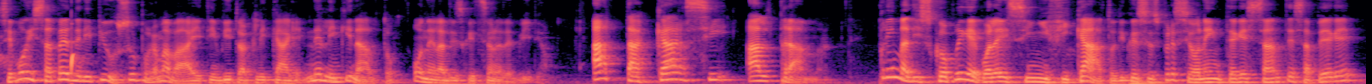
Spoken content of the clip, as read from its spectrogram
Se vuoi saperne di più sul programma Vai, ti invito a cliccare nel link in alto o nella descrizione del video. Attaccarsi al tram. Prima di scoprire qual è il significato di questa espressione è interessante sapere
